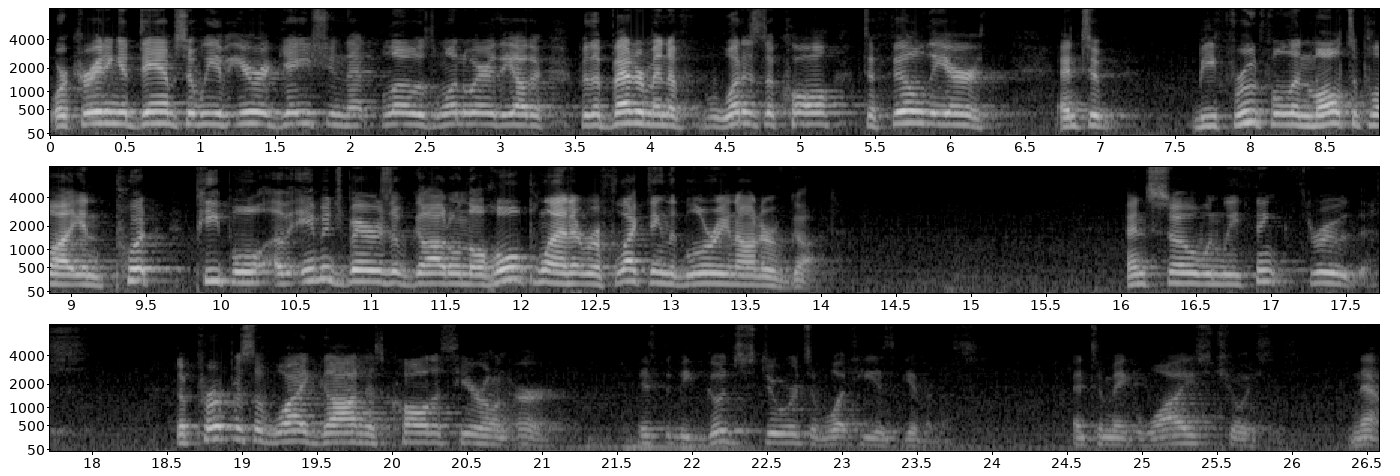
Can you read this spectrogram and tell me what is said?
or creating a dam so we have irrigation that flows one way or the other for the betterment of what is the call to fill the earth and to be fruitful and multiply and put people of image bearers of God on the whole planet reflecting the glory and honor of God. And so when we think through this, the purpose of why God has called us here on earth is to be good stewards of what He has given us and to make wise choices. Now,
